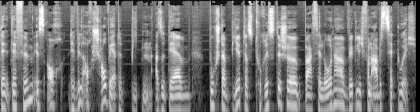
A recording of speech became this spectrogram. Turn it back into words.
Der, der Film ist auch, der will auch Schauwerte bieten. Also der buchstabiert das touristische Barcelona wirklich von A bis Z durch.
